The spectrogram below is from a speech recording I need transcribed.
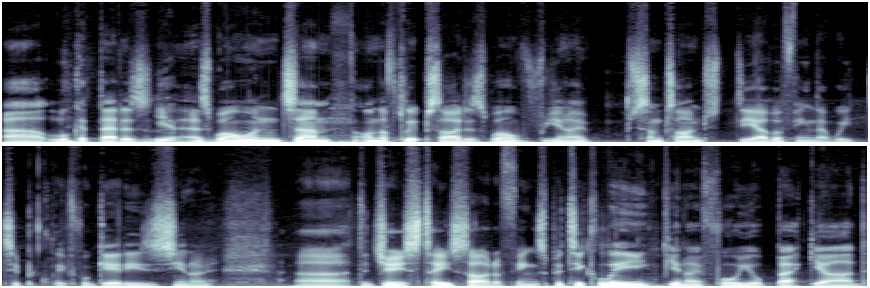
Uh, look at that as Yeah. as well, and um, on the flip side as well, you know, sometimes the other thing that we typically forget is you know uh, the GST side of things, particularly you know for your backyard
